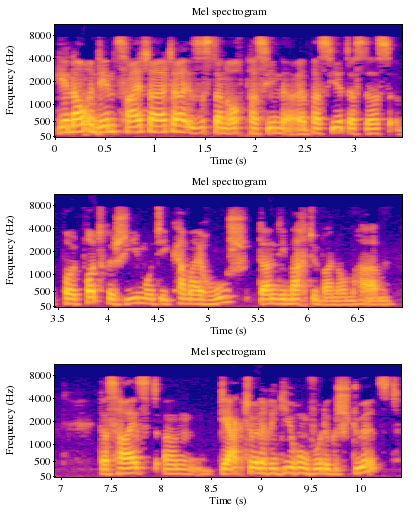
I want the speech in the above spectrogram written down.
genau in dem Zeitalter ist es dann auch passiert, äh, passiert dass das Pol Pot-Regime und die Khmer Rouge dann die Macht übernommen haben. Das heißt, ähm, die aktuelle Regierung wurde gestürzt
